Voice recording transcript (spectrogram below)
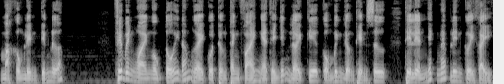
mà không lên tiếng nữa. Phía bên ngoài ngục tối, đám người của thường thanh phái nghe thấy những lời kia của Minh Lượng Thiền Sư thì liền nhếch mép lên cười khẩy.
